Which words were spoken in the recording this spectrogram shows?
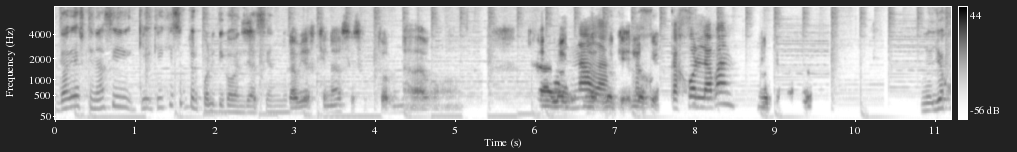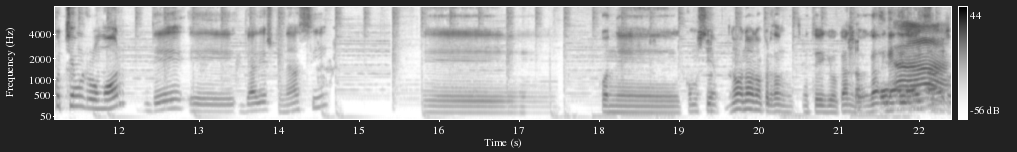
Gadi Ashkenazi, ¿qué, qué, qué sector político vendría siendo? Gaby ese sector, nada. como- O sea, lo, nada. lo- lo que, lo, que, Cajón Laván. Yo escuché un rumor de eh, Gadi Ashkenazi eh, con. Eh, ¿Cómo se llama? No, no, no, perdón, me estoy equivocando. Ah.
